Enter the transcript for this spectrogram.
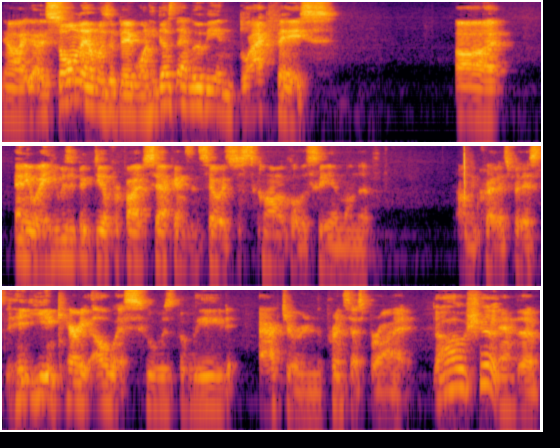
No, I- Soul Man was a big one. He does that movie in blackface. Uh, anyway, he was a big deal for five seconds, and so it's just comical to see him on the on the credits for this. He, he and Cary Elwes, who was the lead actor in The Princess Bride Oh shit! and the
